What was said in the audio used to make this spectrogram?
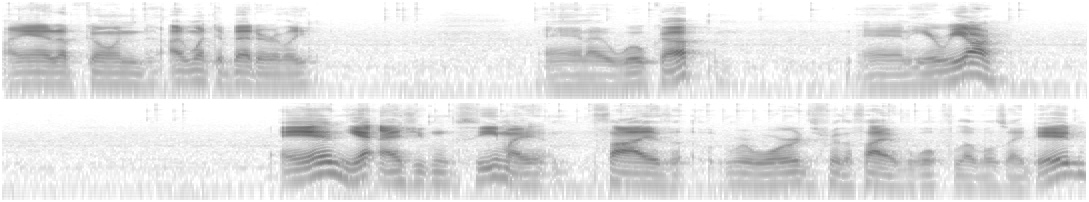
I ended up going, I went to bed early. And I woke up, and here we are. And yeah, as you can see, my five rewards for the five wolf levels I did.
